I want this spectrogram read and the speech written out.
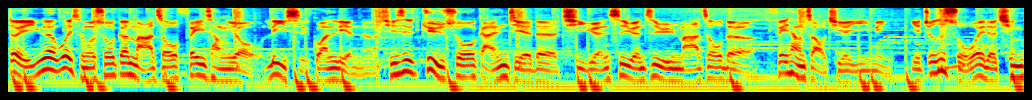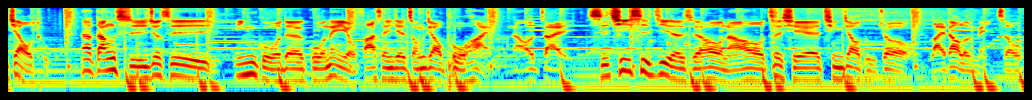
对，因为为什么说跟麻州非常有历史关联呢？其实据说感恩节的起源是源自于麻州的非常早期的移民，也就是所谓的清教徒。那当时就是英国的国内有发生一些宗教迫害嘛，然后在十七世纪的时候，然后这些清教徒就来到了美洲，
